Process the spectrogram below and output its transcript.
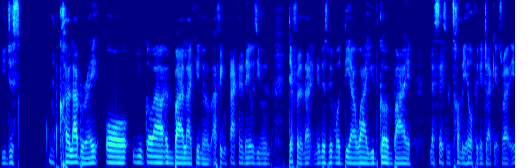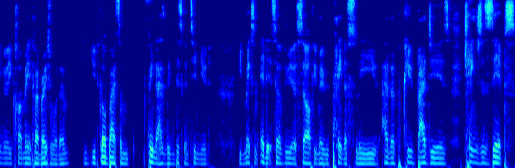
you just collaborate or you go out and buy like you know I think back in the day it was even different than that. Maybe it's a bit more DIY you'd go and buy let's say some Tommy Hilfiger jackets right? Even though you can't make a collaboration with them you'd go buy some thing that has been discontinued. You'd make some edits of yourself. You maybe paint a sleeve add a few badges change the zips.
